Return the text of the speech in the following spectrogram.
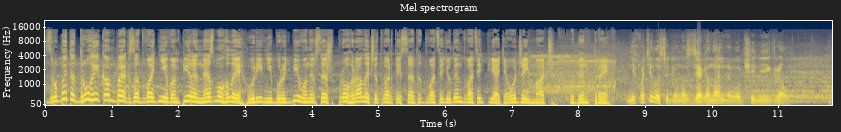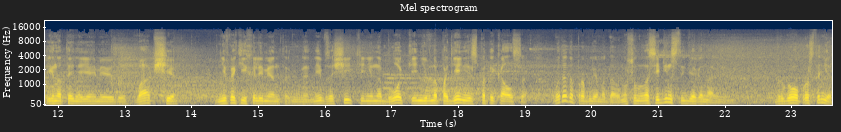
Зробити другий камбек за два дні вампіри не змогли. У рівній боротьбі вони все ж програли четвертий сет 21-25, а отже й матч 1-3. Не хватило сегодня у нас диагонального, вообще не играл. Игнатеня я имею в виду. Вообще Ни в каких элементах. Ни в защите, ни на блоке, ни в нападении спотыкался. Вот это проблема, да. Потому что у нас единственный диагональный. Другого просто нет.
